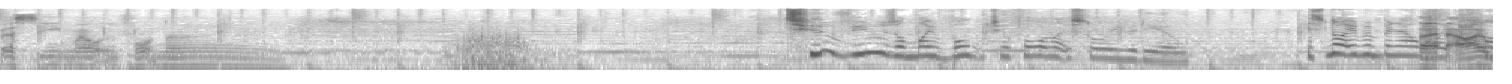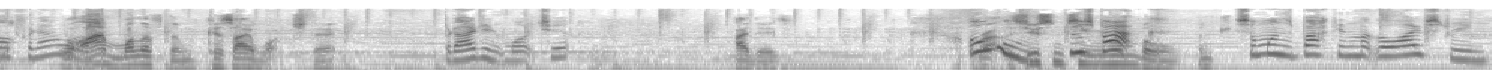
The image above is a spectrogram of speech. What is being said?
Best emote in Fortnite. Two views on my Vulture Fortnite story video. It's not even been out I- like I- half an hour. Well, I'm one of them because I watched it. But I didn't watch it. I did. Oh, right, let's do some who's Team back? Rumble. And Someone's back in the live stream.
